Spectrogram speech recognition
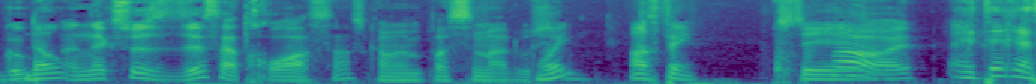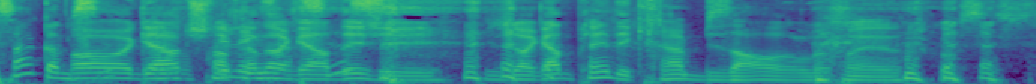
Google- Donc- un Nexus 10 à 300, c'est quand même pas si mal aussi. Oui. Enfin, c'est Ah euh, ouais. intéressant comme Oh, site. regarde, Vous je suis en train de regarder, je regarde plein d'écrans bizarres, là. C'est-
